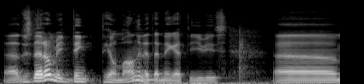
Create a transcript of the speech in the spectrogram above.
Eh, dus daarom, ik denk helemaal niet dat dat negatief is. Ehm,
